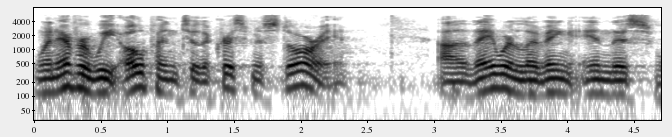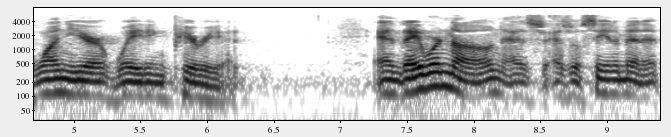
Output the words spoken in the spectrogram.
whenever we open to the Christmas story, uh, they were living in this one year waiting period. And they were known, as, as we'll see in a minute,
